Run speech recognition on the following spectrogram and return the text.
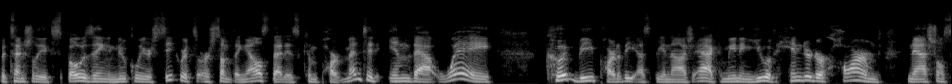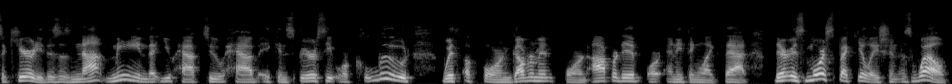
potentially exposing nuclear secrets or something else that is compartmented in that way could be part of the Espionage Act, meaning you have hindered or harmed national security. This does not mean that you have to have a conspiracy or collude with a foreign government, foreign operative, or anything like that. There is more speculation as well.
